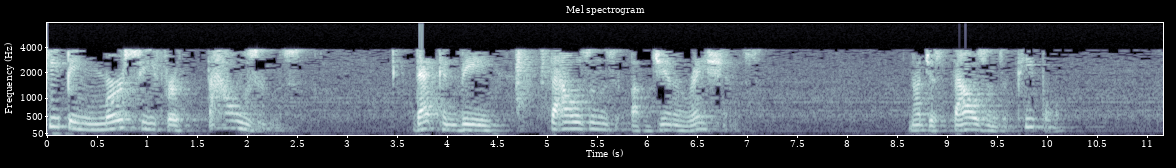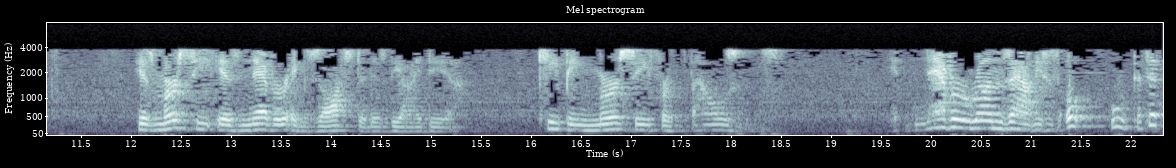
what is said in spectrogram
keeping mercy for thousands. That can be thousands of generations, not just thousands of people. His mercy is never exhausted, is the idea. Keeping mercy for thousands. It never runs out. And he says, Oh, oh, that's it.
